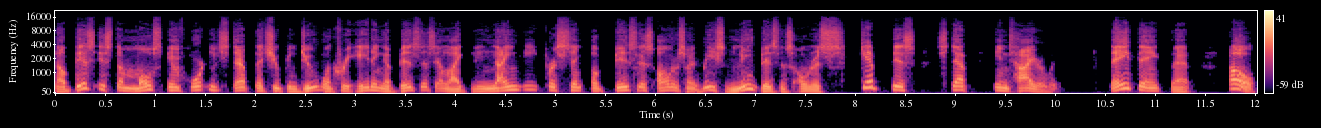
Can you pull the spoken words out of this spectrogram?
Now, this is the most important step that you can do when creating a business. And like 90% of business owners, or at least new business owners, skip this step entirely. They think that, oh,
